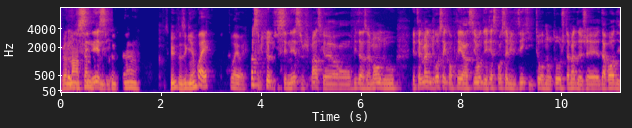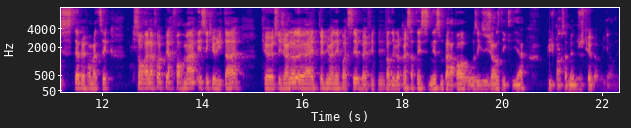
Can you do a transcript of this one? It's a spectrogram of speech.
je le mentionne tout le temps. Excuse, vas-y, Guillaume. Ouais. Oui, oui. c'est plutôt du cynisme. Je pense qu'on vit dans un monde où il y a tellement une grosse incompréhension des responsabilités qui tournent autour justement d'avoir des systèmes informatiques qui sont à la fois performants et sécuritaires que ces gens-là, à être tenus à l'impossible, ben, finissent par développer un certain cynisme par rapport aux exigences des clients. Puis je pense à mettre jusque-là. Regardez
